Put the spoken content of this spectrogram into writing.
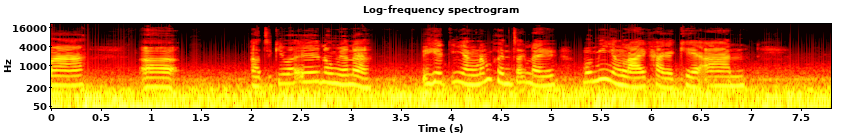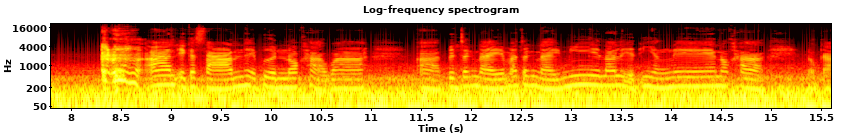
ว่าอาอาจจะคิดว่าเอ๊ะน้องเมียน่ะไปเฮ็ดอีหยังน้ำเพิ่นจังไหนบ่ามีหยังหลายค่ะก็แคอ่าน อ่านเอกสารให้เพิ่นเนาะค่ะว่าอ่าเป็นจังไดมาจังไดมีรายละเอียดอีหยังแน่เนาะค่ะแล้วก็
